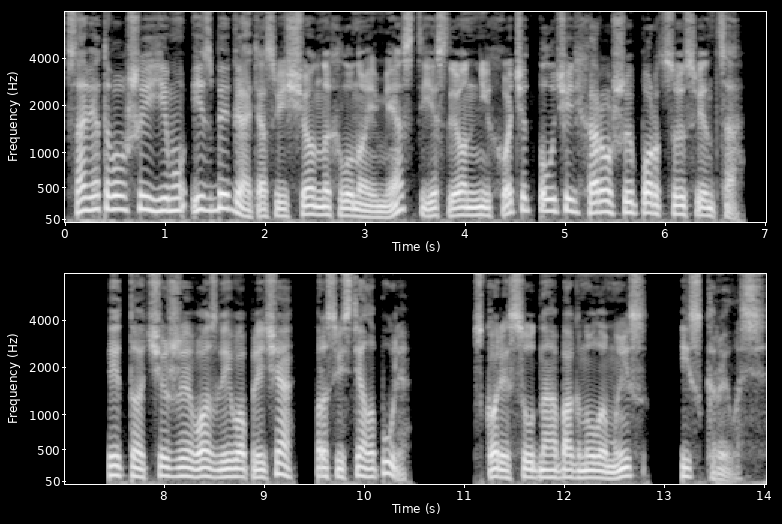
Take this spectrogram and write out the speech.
советовавший ему избегать освещенных луной мест, если он не хочет получить хорошую порцию свинца. и тотчас же возле его плеча просвистела пуля. Вскоре судно обогнуло мыс и скрылось.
